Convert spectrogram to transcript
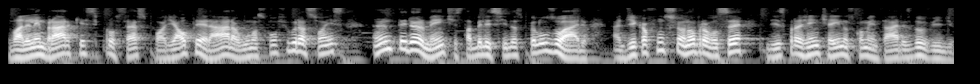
Vale lembrar que esse processo pode alterar algumas configurações anteriormente estabelecidas pelo usuário. A dica funcionou para você? Diz pra gente aí nos comentários do vídeo.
